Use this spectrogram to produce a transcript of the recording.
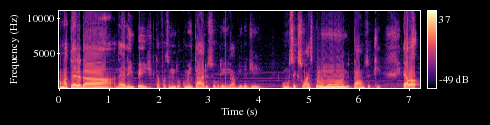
a matéria da, da Ellen Page, que tá fazendo um documentário sobre a vida de homossexuais pelo mundo e tal, não sei o que. Ela,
